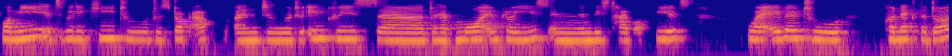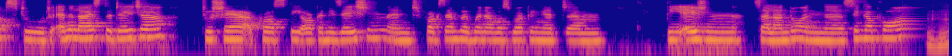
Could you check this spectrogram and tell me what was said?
for me, it's really key to, to stock up and to, to increase, uh, to have more employees in, in these type of fields who are able to connect the dots, to, to analyze the data, to share across the organization. And for example, when I was working at um, the Asian Zalando in uh, Singapore mm-hmm.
